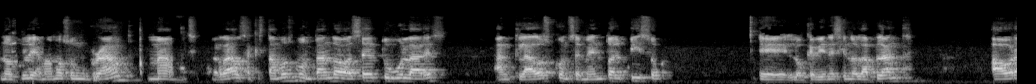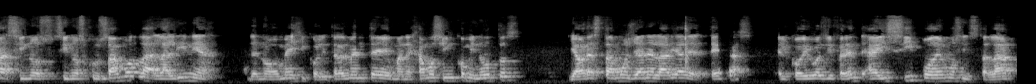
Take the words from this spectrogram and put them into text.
Nosotros le llamamos un ground mount, ¿verdad? O sea que estamos montando a base de tubulares anclados con cemento al piso eh, lo que viene siendo la planta. Ahora, si nos, si nos cruzamos la, la línea de Nuevo México, literalmente manejamos cinco minutos y ahora estamos ya en el área de Texas, el código es diferente. Ahí sí podemos instalar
